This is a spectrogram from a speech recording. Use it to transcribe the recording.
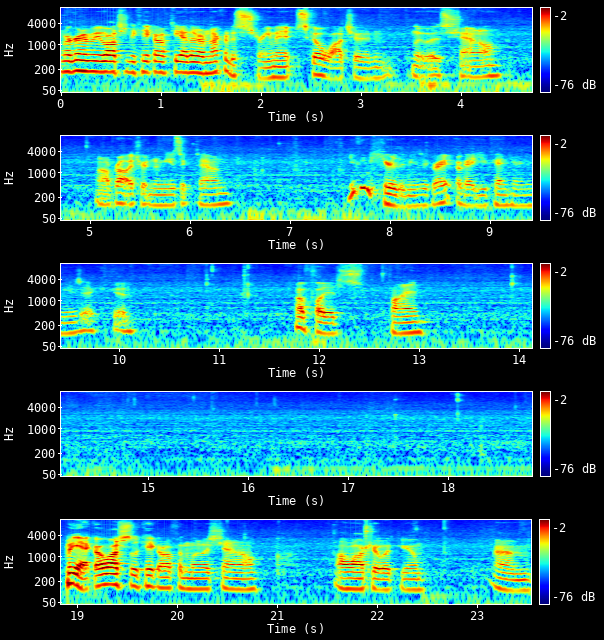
we're gonna be watching the kickoff together. I'm not gonna stream it. Just go watch it on Lewis' channel. I'll probably turn the music down. You can hear the music, right? Okay, you can hear the music. Good. Hopefully it's fine. But yeah, go watch the kickoff on Lewis' channel. I'll watch it with you. Um,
